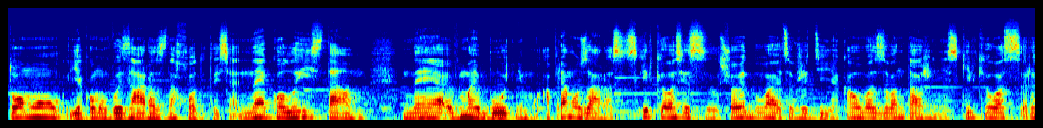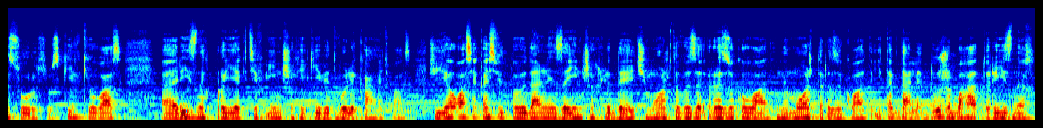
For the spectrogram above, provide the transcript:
тому якому ви зараз знаходитеся, не колись там, не в майбутньому, а прямо зараз. Скільки у вас є сил, що відбувається в житті, яка у вас завантаженість, скільки у вас ресурсу, скільки у вас е, різних проєктів інших, які відволікають вас, чи є у вас якась відповідальність за інших людей, чи можете ви ризикувати, не можете ризикувати і так далі. Дуже багато різних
